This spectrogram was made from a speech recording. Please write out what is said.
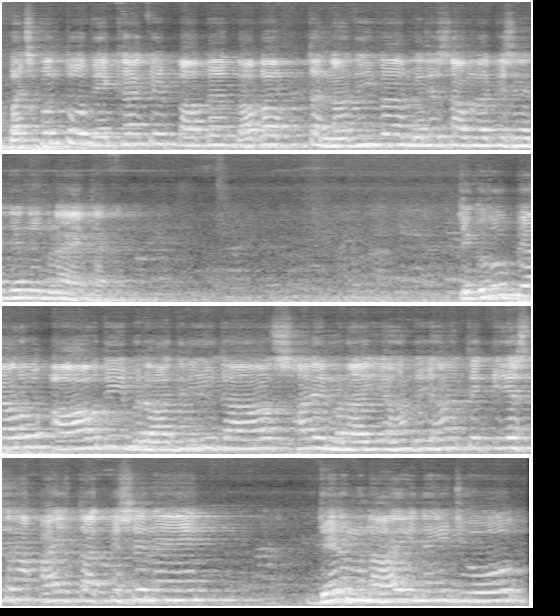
ਬਚਪਨ ਤੋਂ ਵੇਖਿਆ ਕਿ ਬਾਬਾ ਬਾਬਾ ਧੰਨਾ ਜੀ ਦਾ ਮੇਰੇ ਹਿਸਾਬ ਨਾਲ ਕਿਸੇ ਨੇ ਦਿਨ ਨਹੀਂ ਮਨਾਇਆ ਤੱਕ। ਤੇ ਗੁਰੂ ਪਿਆਰੋ ਆਪ ਦੀ ਬਰਾਦਰੀ ਦਾ ਸਾਰੇ ਮਨਾਈ ਹੁੰਦੇ ਹਨ ਤੇ ਇਸ ਤਰ੍ਹਾਂ ਅੱਜ ਤੱਕ ਕਿਸੇ ਨੇ ਦਿਨ ਮਨਾਏ ਨਹੀਂ ਜੋ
